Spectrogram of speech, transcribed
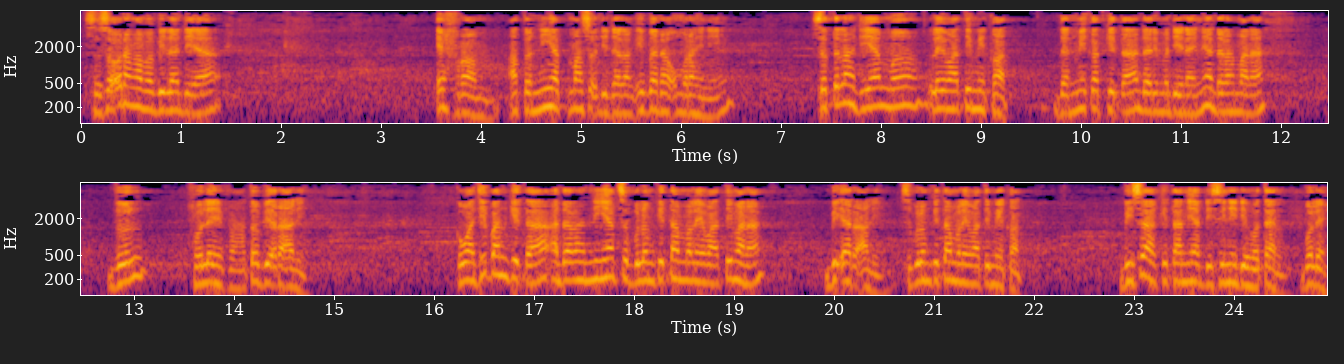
Seseorang apabila dia ihram atau niat masuk di dalam ibadah umrah ini setelah dia melewati mikat dan mikat kita dari Madinah ini adalah mana? Dzul Hulaifah atau Bi'r Ali. Kewajiban kita adalah niat sebelum kita melewati mana? Bi'r Ali, sebelum kita melewati mikat. Bisa kita niat di sini di hotel, boleh.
